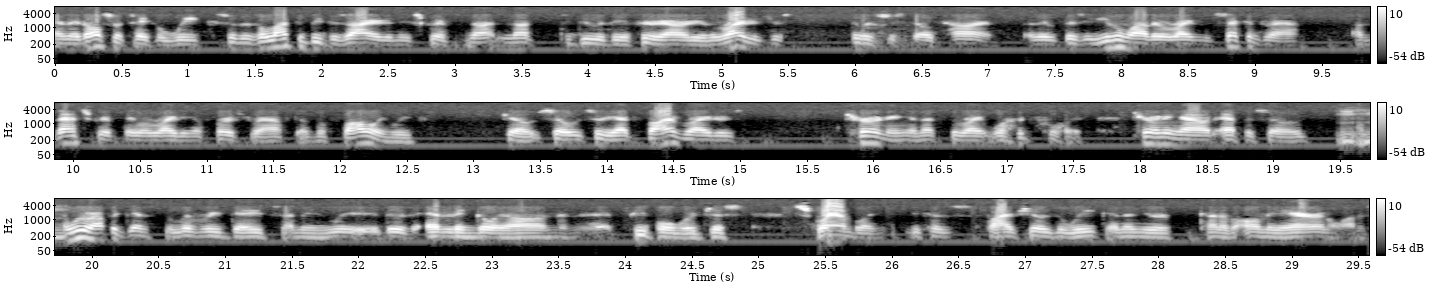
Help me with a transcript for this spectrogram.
and they'd also take a week. So there's a lot to be desired in these scripts, not not to do with the inferiority of the writers, just there was just no time. They were busy even while they were writing the second draft of that script. They were writing a first draft of the following week show. So so you had five writers churning, and that's the right word for it, churning out episodes. Mm-hmm. And we were up against delivery dates. I mean, we, there was editing going on, and uh, people were just scrambling because five shows a week, and then you're kind of on the air in a lot of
